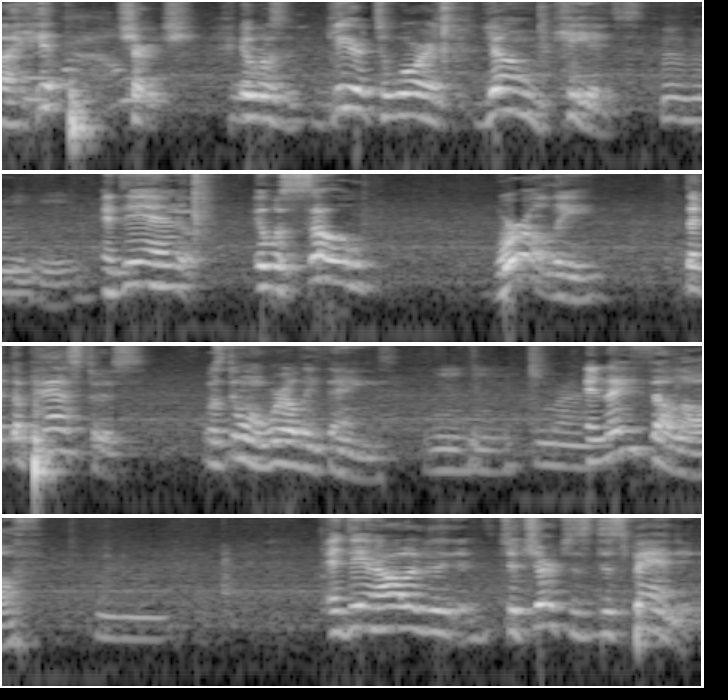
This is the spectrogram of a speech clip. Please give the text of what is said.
a hip church. It was geared towards young kids. Mm-hmm. And then it was so worldly that the pastors was doing worldly things. Mm-hmm. Right. And they fell off. And then all of the, the churches disbanded.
